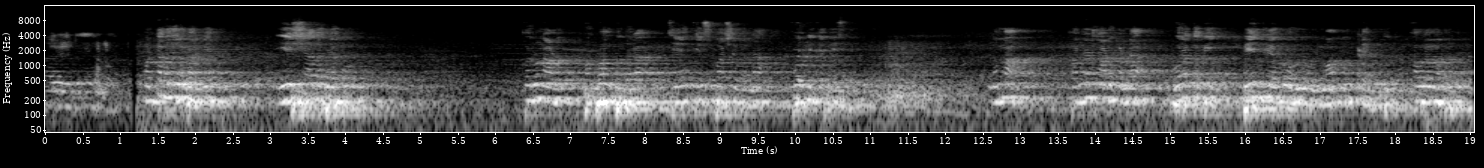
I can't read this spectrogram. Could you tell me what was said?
ನಾವು ಹೇಳ್ತೀವಿ. ಮೊಟ್ಟ ಮೊದಲ ಬಾರಿಗೆ ಏಷ್ಯಾದ ಬೆಳಕು ಕರುನಾಡು, ಭಗವಾನ್ ಬುದ್ಧರ ಜಯಂತಿಯ ಶುಭಾಶಯವನ್ನು ಕೋರಲಿಕ್ಕೆ ಬಯಸ್ತೀವಿ ನಮ್ಮ ಕನ್ನಡ ನಾಡು ಕಂಡ ಗುರಕವಿ ಬೇಂದ್ರೆ ಅವರು ಒಂದು ಮಾ ಒಂದು ಕಡೆ ಕವನವನ್ನು ಬರೆದರು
